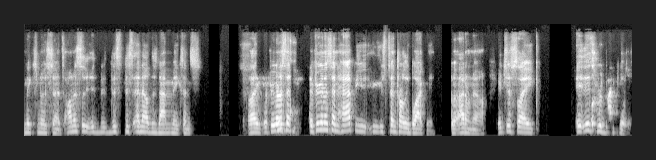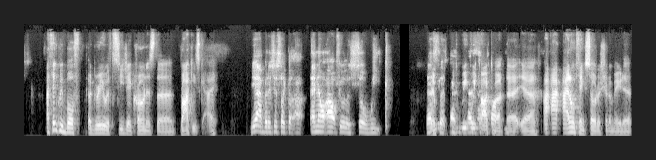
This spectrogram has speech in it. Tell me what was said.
Makes no sense. Honestly, it, this this NL does not make sense. Like if you're gonna send if you're gonna send Happy, you, you send Charlie Blackmon. But I don't know. It's just like it, it's ridiculous. I think we both agree with CJ Cron as the Rockies guy. Yeah, but it's just like the uh, NL outfield is so weak. That's And the, that- we, we talked about that. Yeah. I, I, I don't think Soto should have made it.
